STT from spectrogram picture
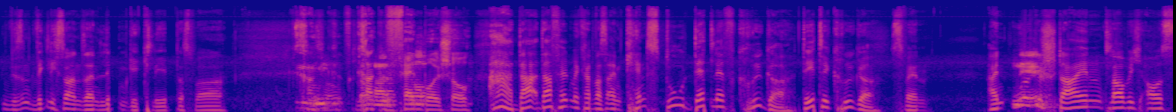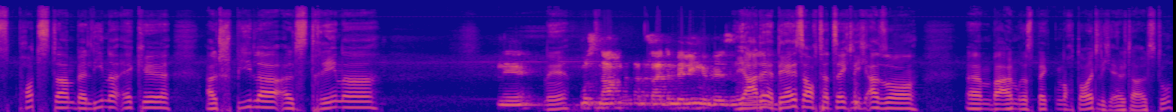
wir sind wirklich so an seinen Lippen geklebt. Das war kranke, kranke Fanboy-Show. Ah, da, da fällt mir gerade was ein. Kennst du Detlef Krüger? Dete Krüger, Sven? Ein nee. Urgestein, glaube ich, aus Potsdam, Berliner Ecke, als Spieler, als Trainer. Nee. nee. Muss nach meiner Zeit in Berlin gewesen sein. Ja, der, der ist auch tatsächlich, also ähm, bei allem Respekt noch deutlich älter als du.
